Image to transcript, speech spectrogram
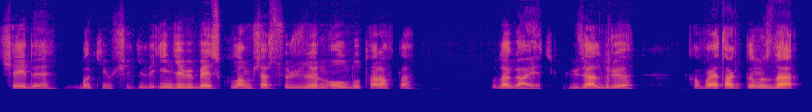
şeyde bakayım şu şekilde ince bir bez kullanmışlar sürücülerin olduğu tarafta. Bu da gayet güzel duruyor. Kafaya taktığımızda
